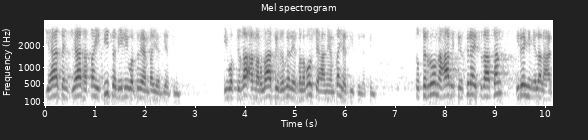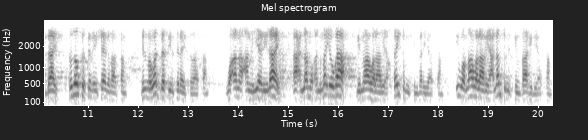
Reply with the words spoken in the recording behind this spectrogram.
jihaadan jihaad habahi fi sabili waddada hanbahi hadi atin i wabtigaa marlaati rabade balabawshahani hanbahi hadi isin atin tusiruna hal isin siraysadaasan ilayhim ila alacdaai rodowka sir sheegdaasan bilmawadati siraysadaasan wa ana an yer ilahi aclamu an ma ogaa bima walaagi aktaytum isin iwa ma walaagi aclamtum daahiriyaasan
